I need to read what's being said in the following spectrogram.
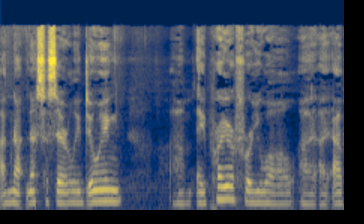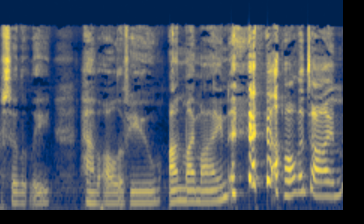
I'm not necessarily doing um, a prayer for you all, I, I absolutely have all of you on my mind. all the time.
